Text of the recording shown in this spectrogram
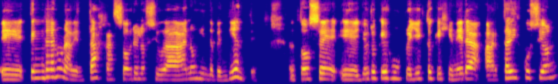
eh, tengan una ventaja sobre los ciudadanos independientes. Entonces, eh, yo creo que es un proyecto que genera harta discusión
